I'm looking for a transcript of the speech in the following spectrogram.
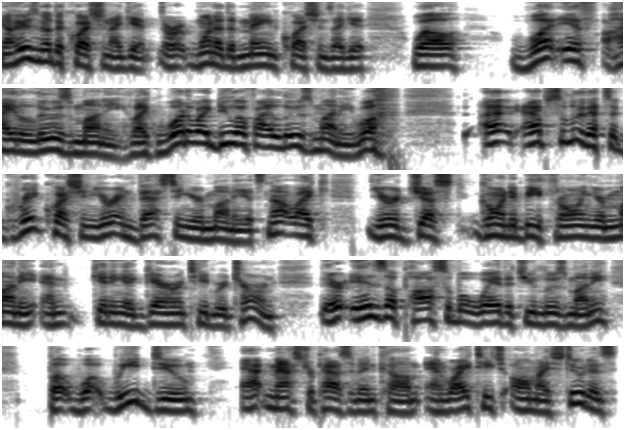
Now, here's another question I get, or one of the main questions I get. Well, what if I lose money? Like, what do I do if I lose money? Well, I, absolutely, that's a great question. You're investing your money. It's not like you're just going to be throwing your money and getting a guaranteed return. There is a possible way that you lose money, but what we do at Master Passive Income and what I teach all my students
